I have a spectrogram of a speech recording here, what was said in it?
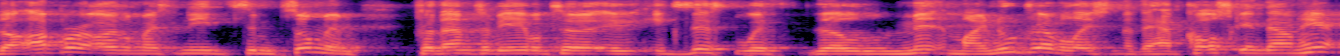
the upper must need tzimtzumim for them to be able to exist with the minute revelation that they have kolshkin down here.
